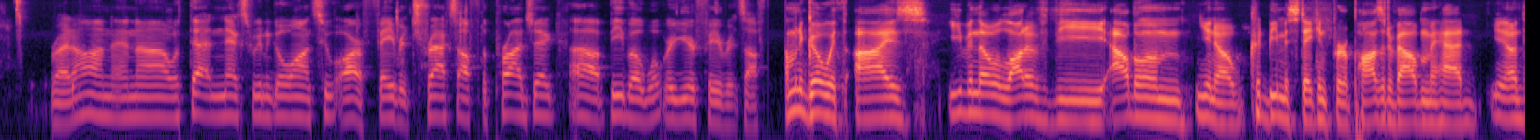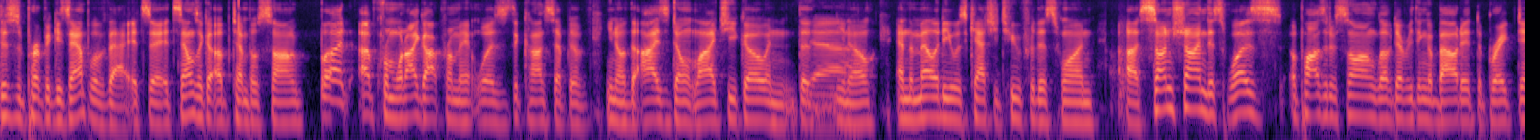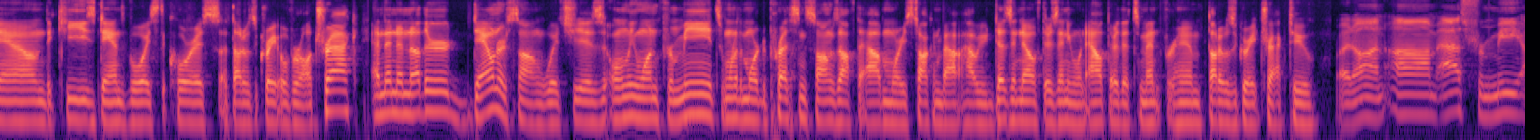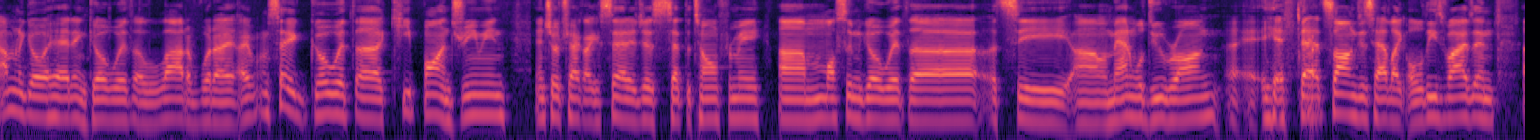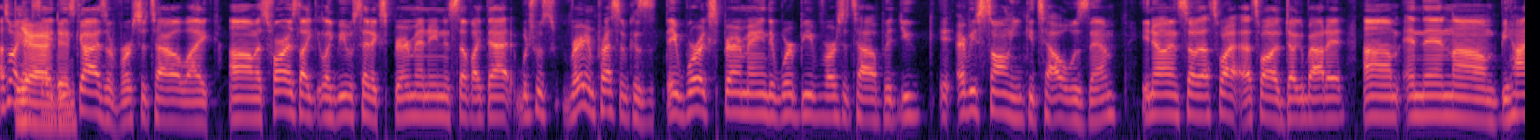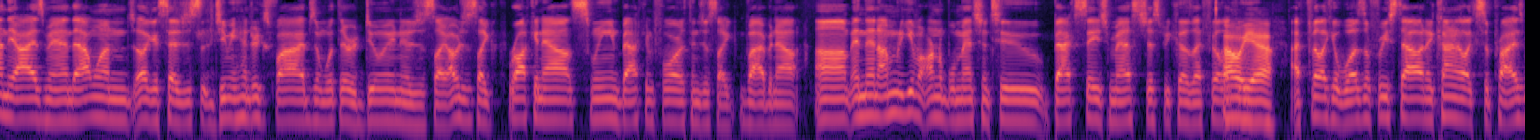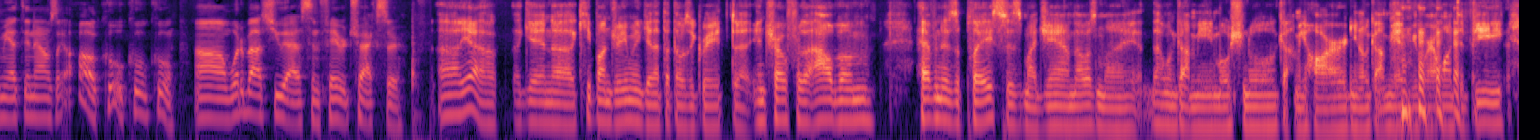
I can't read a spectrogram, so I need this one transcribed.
Right on. And uh, with that, next we're gonna go on to our favorite tracks off the project. Uh, Bebo, what were your favorites off? I'm gonna go with Eyes. Even though a lot of the album, you know, could be mistaken for a positive album, it had, you know, this is a perfect example of that. It's a, it sounds like an up-tempo song, but uh, from what I got from it was the concept of, you know, the eyes don't lie, Chico, and the, Yeah. you know, and the melody was catchy too for this one. Uh, Sunshine, this was a positive song. Loved everything about it. The breakdown, the keys, Dan's voice, the chorus. I thought it was a great overall track. And then another downer song, which is only one for me. It's one of the more depressing songs off the album where he's talking about how he doesn't know if there's anyone out there that's meant for him. Thought it was a great track too. Right on. Um, as for me, I'm gonna go ahead and go with a lot of what I I'm gonna say go with uh "Keep On Dreaming" intro track. Like I said, it just set the tone for me. Um, I'm also gonna go with uh let's see, um, "A Man Will Do Wrong." Uh, yeah, that song just had like oldies vibes, and that's why I gotta Yeah, say these guys are versatile. Like um, as far as like like people said, experimenting and stuff like that, which was very impressive because they were experimenting, they were being versatile, but you every song you could tell it was them you know and so that's why that's why i dug about it um and then um behind the eyes man that one like i said just jimi hendrix vibes and what they were doing is just like i was just like rocking out swinging back and forth and just like vibing out um and then i'm gonna give an honorable mention to backstage mess just because i feel like Oh it- yeah. I feel like it was a freestyle and it kind of like surprised me at the end. I was like, oh, cool, cool, cool. Um, what about you, Addison? Favorite track, sir? Uh, yeah, again, uh, keep on dreaming. Again, I thought that was a great uh, intro for the album. Heaven is a place is my jam. That was my that one got me emotional, got me hard. You know, got me everywhere I wanted to be.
